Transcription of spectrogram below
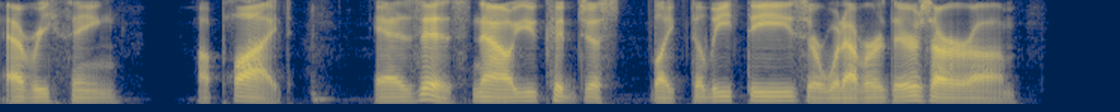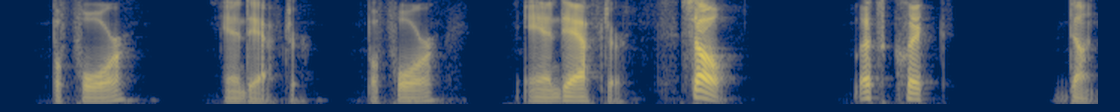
everything applied as is. Now you could just like delete these or whatever. There's our um, before and after, before and after. So let's click done.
